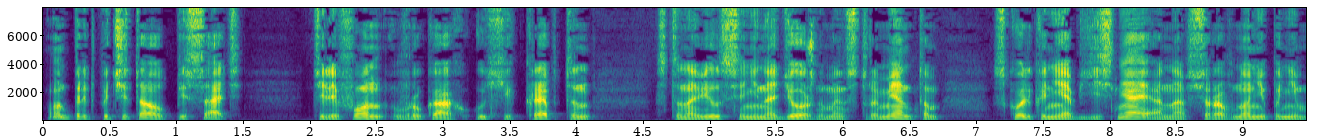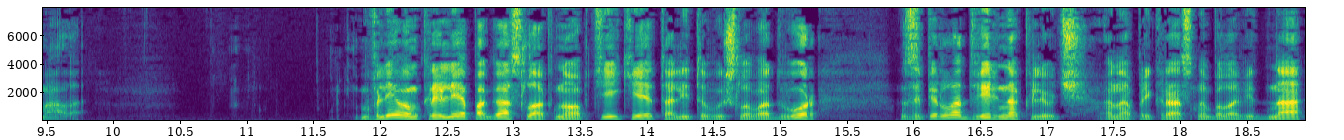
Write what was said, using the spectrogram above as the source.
Он предпочитал писать. Телефон в руках у Хикрептон — становился ненадежным инструментом, сколько ни объясняя, она все равно не понимала. В левом крыле погасло окно аптеки, Талита вышла во двор, заперла дверь на ключ. Она прекрасно была видна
